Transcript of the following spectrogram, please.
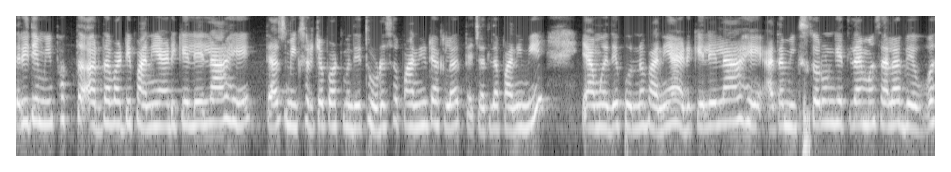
तरी ते मी फक्त अर्धा वाटी पाणी ॲड केलेलं आहे. त्याच मिक्सरच्या पॉटमध्ये थोडंसं पाणी टाकलं. त्याच्यातलं पाणी मी यामध्ये पूर्ण पाणी ॲड केलेलं आहे. आता मिक्स करून घेतला आहे मसाला. व्यवस्थित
